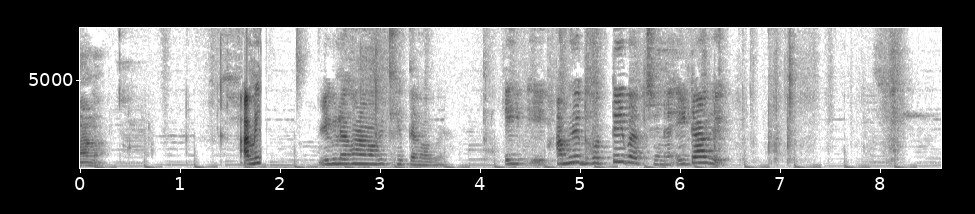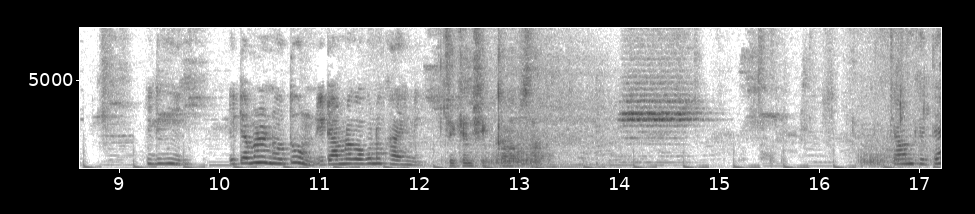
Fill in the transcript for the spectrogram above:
না না। আমি এগুলো এখন আমাকে খেতে হবে। এই আমি তো ধরতেই পারছি না এটা আগে। এটা কি এটা মানে নতুন এটা আমরা কখনো খাইনি। চিকেন শিক কাবাব কেমন খেতে?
